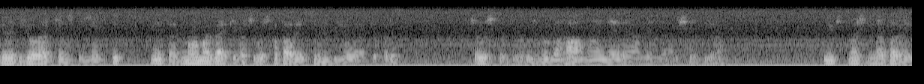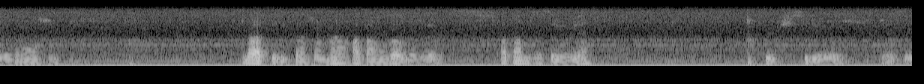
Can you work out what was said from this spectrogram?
yönetici olarak çalıştıracaktık. Neyse normal belki açılır hata verirse yönetici olarak yaparız. Çalıştır diyoruz. Burada H, M, L, R, M, bir şey diyor. Büyük ihtimal şimdi hata verecek ama olsun. Load dedikten sonra hatamızı alıyoruz. Evet. Hatamızın sebebi 3 siliyoruz. CS2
